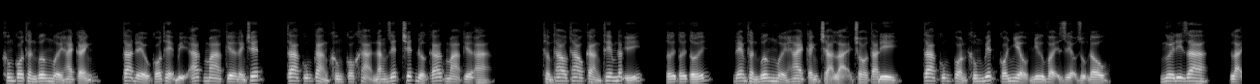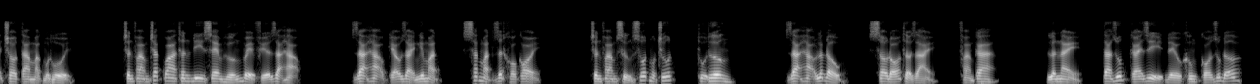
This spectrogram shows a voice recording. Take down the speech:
Không có thần vương mười hai cánh ta đều có thể bị ác ma kia đánh chết, ta cũng càng không có khả năng giết chết được ác ma kia à. Thầm thao thao càng thêm đắc ý, tới tới tới, đem thần vương mười hai cánh trả lại cho ta đi, ta cũng còn không biết có nhiều như vậy diệu dụng đâu. Ngươi đi ra, lại cho ta mặc một hồi. Trần phàm chắc qua thân đi xem hướng về phía dạ hạo. Dạ hạo kéo dài nghiêm mặt, sắc mặt rất khó coi. Trần phàm sửng sốt một chút, thụ thương. Dạ hạo lắc đầu, sau đó thở dài, phàm ca, lần này, ta giúp cái gì đều không có giúp đỡ.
